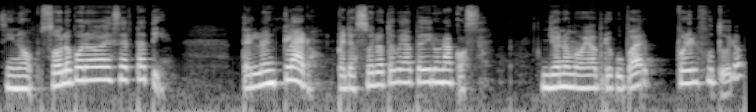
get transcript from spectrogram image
sino solo por obedecerte a ti. Tenlo en claro, pero solo te voy a pedir una cosa. Yo no me voy a preocupar por el futuro,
